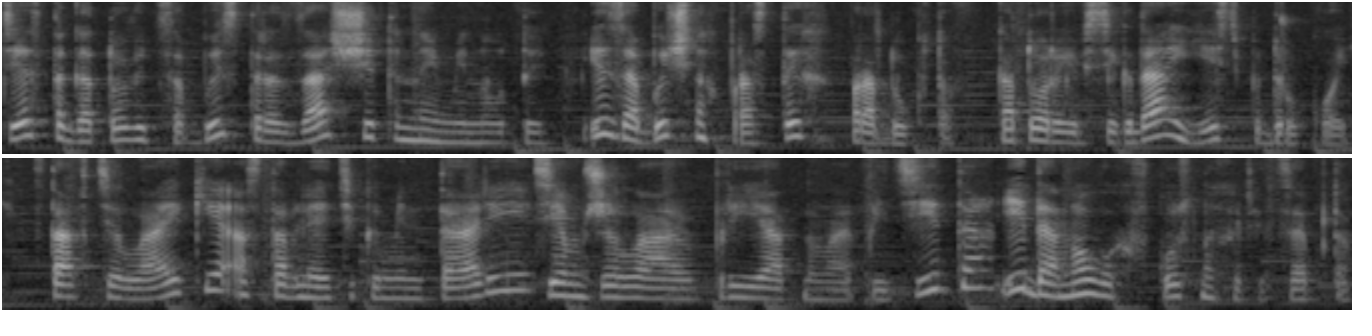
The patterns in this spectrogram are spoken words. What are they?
Тесто готовится быстро за считанные минуты из обычных простых продуктов, которые всегда есть под рукой. Ставьте лайки, оставляйте комментарии. Всем желаю приятного аппетита и до новых вкусных рецептов.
